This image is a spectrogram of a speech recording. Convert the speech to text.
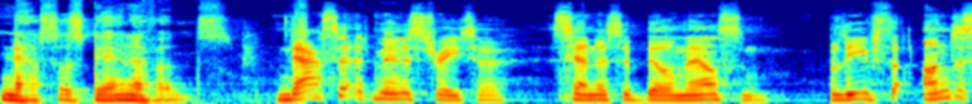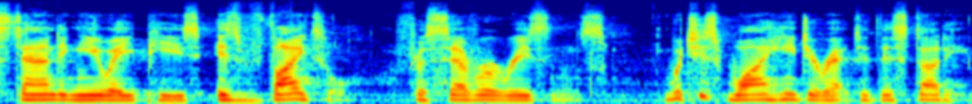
NASA's Dan Evans. NASA Administrator Senator Bill Nelson believes that understanding UAPs is vital for several reasons, which is why he directed this study.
